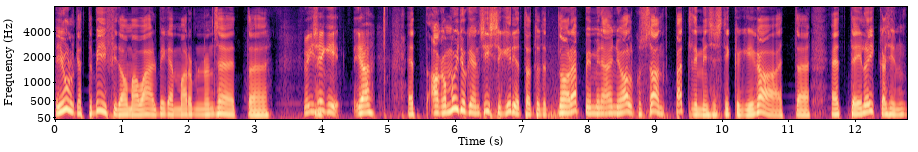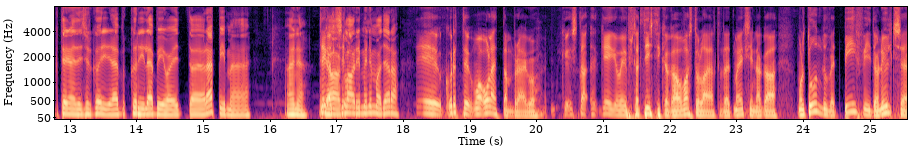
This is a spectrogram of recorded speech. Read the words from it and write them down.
ei julgeta piifida omavahel, pigem ma arvan, on see, et äh, no isegi jah. et aga muidugi on sisse kirjutatud, et no räppimine on ju algust saanud pätlimisest ikkagi ka, et, et ei lõika siin teineteisel kõri läbi, kõri läbi, vaid äh, räpime, onju, ja klaarime niimoodi ära. Kurat, ma oletan praegu, keegi võib statistikaga vastu lajatada, et ma eksin, aga mulle tundub, et beef'id on üldse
